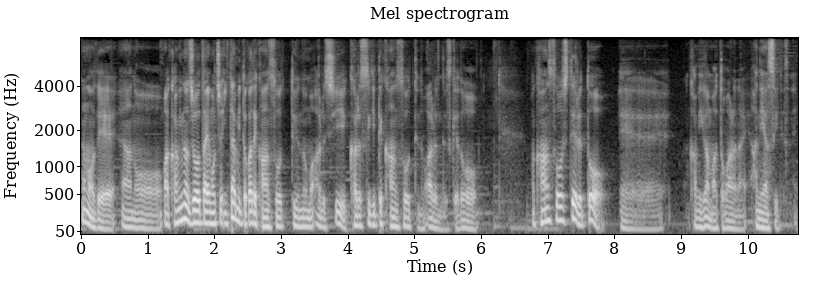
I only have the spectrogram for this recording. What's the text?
なのであの、まあ、髪の状態もちろん痛みとかで乾燥っていうのもあるし軽すぎて乾燥っていうのもあるんですけど、まあ、乾燥してると、え髪がまとまらない跳ねやすいですね。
